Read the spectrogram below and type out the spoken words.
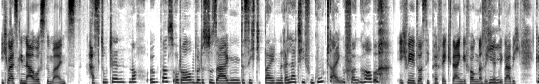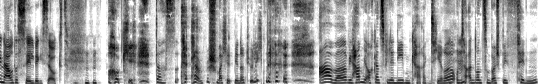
Ich weiß genau, was du meinst. Hast du denn noch irgendwas oder würdest du sagen, dass ich die beiden relativ gut eingefangen habe? Ich finde, du hast sie perfekt eingefangen. Also ich hätte, glaube ich, genau dasselbe gesagt. Okay, das schmeichelt mir natürlich. Aber wir haben ja auch ganz viele Nebencharaktere, mhm. unter anderem zum Beispiel Finn.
